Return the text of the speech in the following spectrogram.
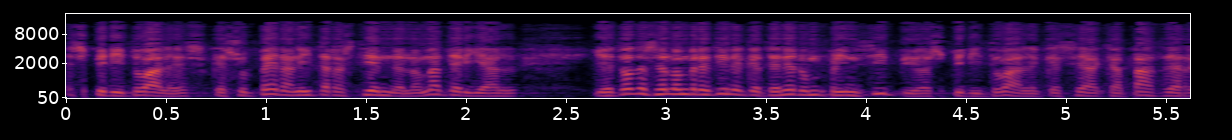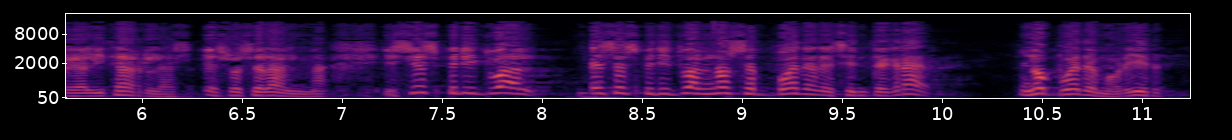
espirituales, que superan y trascienden lo material, y entonces el hombre tiene que tener un principio espiritual que sea capaz de realizarlas. Eso es el alma. Y si es espiritual, ese espiritual no se puede desintegrar, no puede morir.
